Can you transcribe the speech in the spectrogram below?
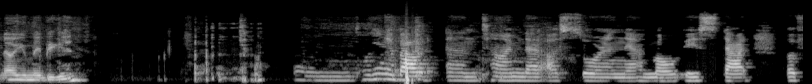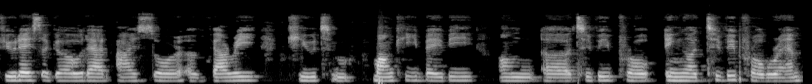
Now you may begin. Um, talking about a time that I saw an animal is that a few days ago that I saw a very cute monkey baby on a TV pro in a TV program,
